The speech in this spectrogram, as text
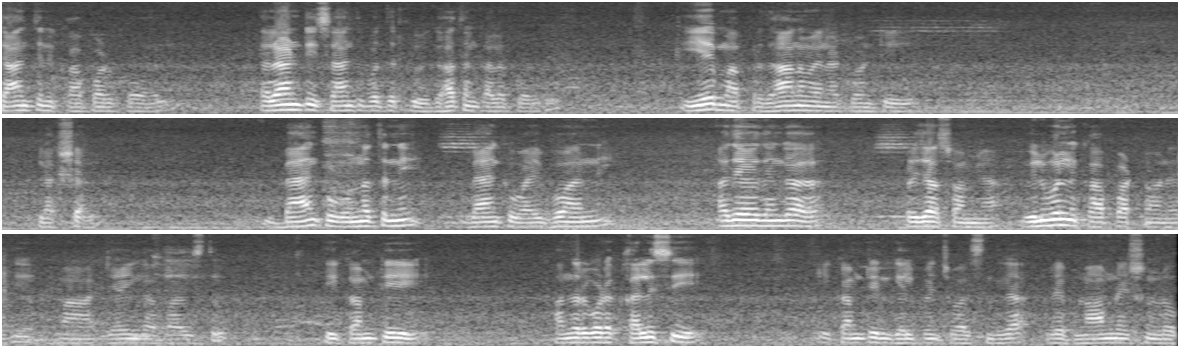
శాంతిని కాపాడుకోవాలి ఎలాంటి శాంతి భద్రతకు విఘాతం కలగకూడదు. ఇవే మా ప్రధానమైనటువంటి లక్ష్యాలు. బ్యాంకు ఉన్నతిని బ్యాంకు వైభవాన్ని అదేవిధంగా ప్రజాస్వామ్య విలువల్ని కాపాడటం అనేది మా జయంగా భావిస్తూ ఈ కమిటీ అందరూ కూడా కలిసి ఈ కమిటీని గెలిపించవలసిందిగా రేపు నామినేషన్లో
